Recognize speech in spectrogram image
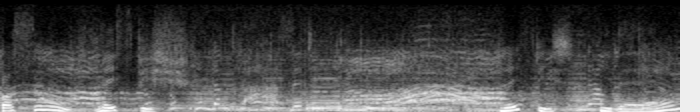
Posso? Respisch. Respisch. Ideal.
